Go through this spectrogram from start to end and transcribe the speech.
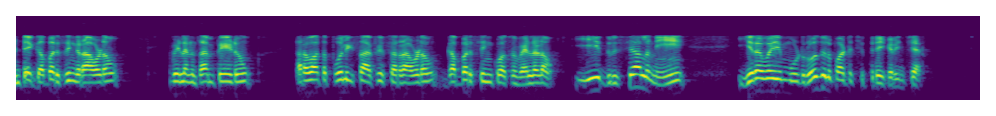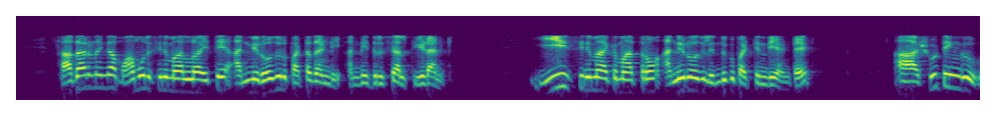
అంటే గబ్బర్ సింగ్ రావడం వీళ్ళని చంపేయడం తర్వాత పోలీస్ ఆఫీసర్ రావడం గబ్బర్ సింగ్ కోసం వెళ్ళడం ఈ దృశ్యాలని ఇరవై మూడు రోజుల పాటు చిత్రీకరించారు. సాధారణంగా మామూలు సినిమాల్లో అయితే అన్ని రోజులు పట్టదండి అన్ని దృశ్యాలు తీయడానికి. ఈ సినిమాకి మాత్రం అన్ని రోజులు ఎందుకు పట్టింది అంటే ఆ షూటింగ్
